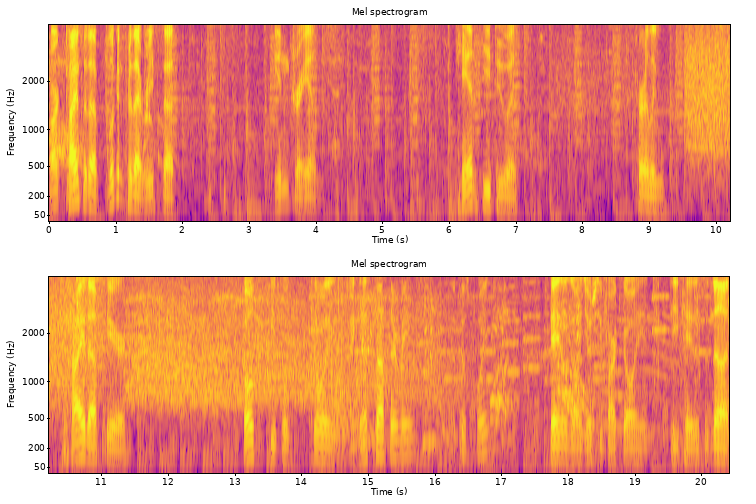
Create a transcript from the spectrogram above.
Bark ties it up, looking for that reset in Drans. Can he do it? Curly tied up here. Both people going, I guess, not their mains at this point. Daniel going, Yoshi Bark going, DK. This is not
